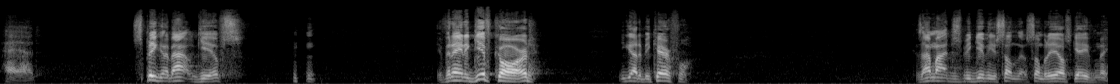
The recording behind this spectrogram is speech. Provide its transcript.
had. Speaking about gifts, if it ain't a gift card, you got to be careful. Because I might just be giving you something that somebody else gave me.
